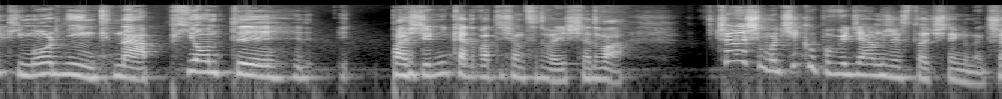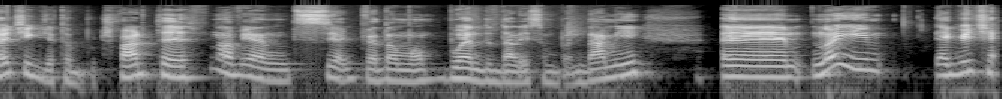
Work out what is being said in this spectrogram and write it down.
IT Morning na 5 października 2022. W wczorajszym odcinku powiedziałem, że jest to odcinek na trzeci, gdzie to był czwarty, no więc jak wiadomo, błędy dalej są błędami. No i jak wiecie,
